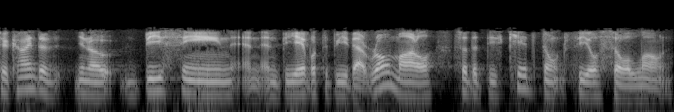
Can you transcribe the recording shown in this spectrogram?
to kind of you know be seen and and be able to be that role model so that these kids don't feel so alone.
